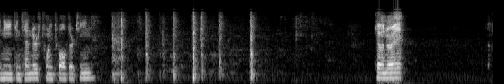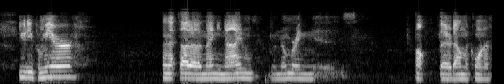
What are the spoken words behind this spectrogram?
Panini Contenders 2012-13. Kevin Durant, UD Premier, and that's out of 99. The numbering is oh, there down the corner.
